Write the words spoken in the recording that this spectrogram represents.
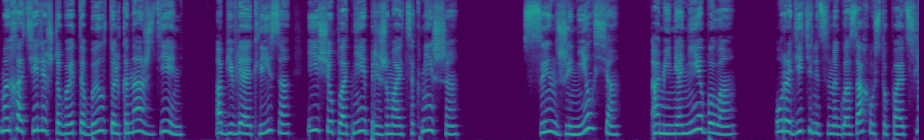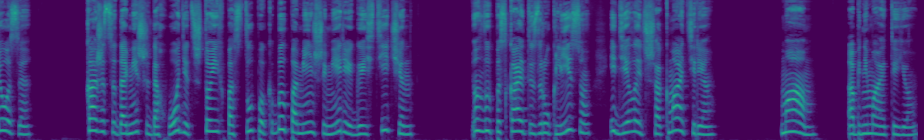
«Мы хотели, чтобы это был только наш день», объявляет Лиза и еще плотнее прижимается к Мише. «Сын женился? А меня не было!» У родительницы на глазах выступают слезы. Кажется, до Миши доходит, что их поступок был по меньшей мере эгоистичен. Он выпускает из рук Лизу и делает шаг матери. «Мам, Обнимает ее.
